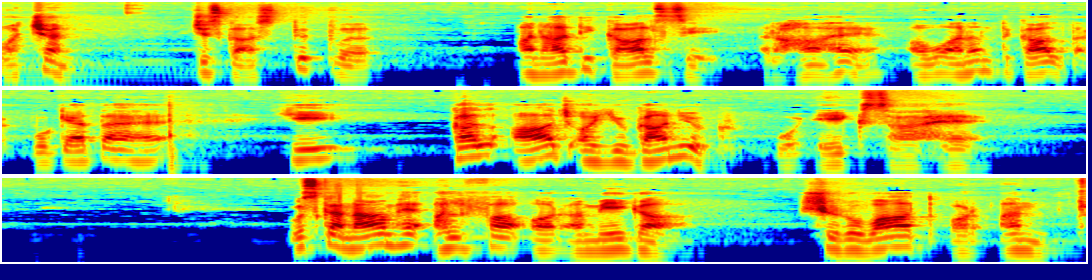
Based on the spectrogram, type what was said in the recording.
वचन, जिसका अस्तित्व अनादिकाल से रहा है और वो अनंत काल तक। वो कहता है कि कल, आज और युगानुयुग वो एक सा है। उसका नाम है अल्फ़ा और अमेगा शुरुआत और अंत।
